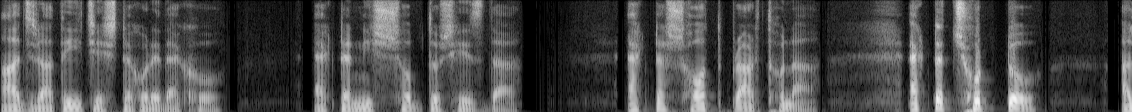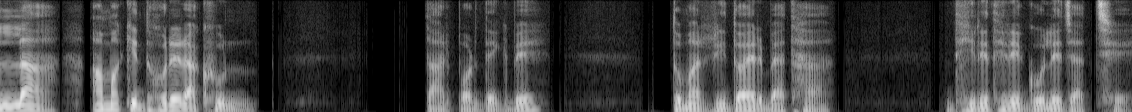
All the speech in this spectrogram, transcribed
আজ রাতেই চেষ্টা করে দেখো, একটা নিঃশব্দ সেজদা, একটা সৎ প্রার্থনা, একটা ছোট্ট, আল্লাহ, আমাকে ধরে রাখুন। তারপর দেখবে, তোমার হৃদয়ের ব্যথা ধীরে ধীরে গলে যাচ্ছে,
